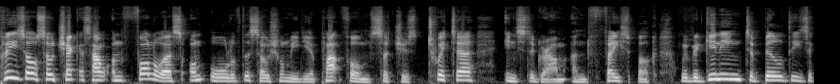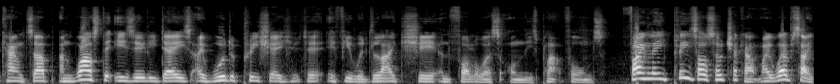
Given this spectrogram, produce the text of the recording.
Please also check us out and follow us on all of the social media platforms such as Twitter, Instagram, and Facebook. We're beginning to build these accounts up, and whilst it is early days, I would appreciate it if you would like, share, and follow us on these platforms. Finally, please also check out my website,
